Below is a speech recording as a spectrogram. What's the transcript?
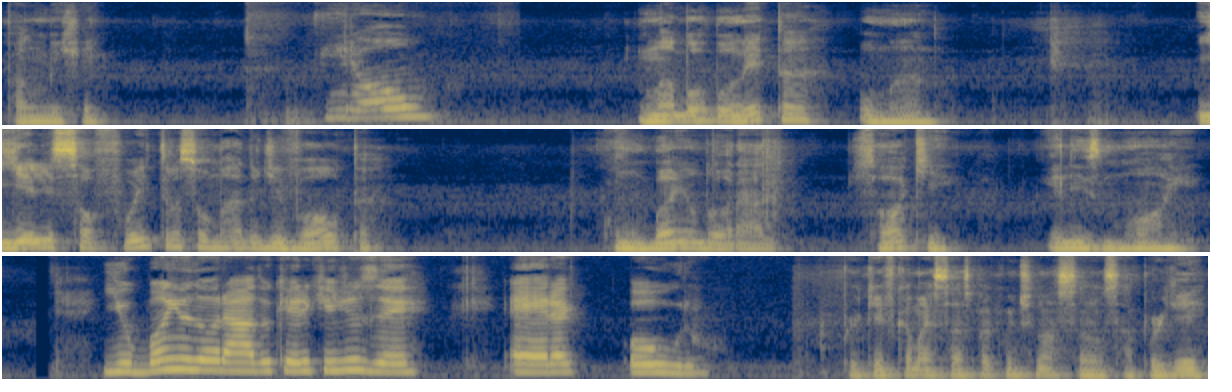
Fala um bicho aí. Virou. uma borboleta humana. E ele só foi transformado de volta com um banho dourado. Só que eles morrem. E o banho dourado que ele quis dizer era ouro. Porque fica mais fácil pra continuação, sabe por quê?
